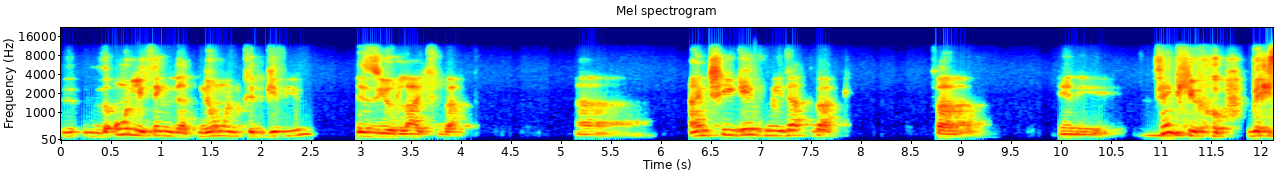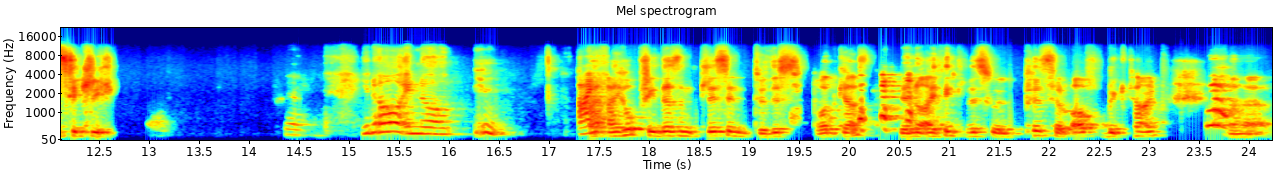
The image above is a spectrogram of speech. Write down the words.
the only thing that no one could give you is your life back uh, and she gave me that back ف يعني thank you basically Yeah. You know, in uh, I I, hope she doesn't listen to this podcast you know I think this will piss her off big time uh,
